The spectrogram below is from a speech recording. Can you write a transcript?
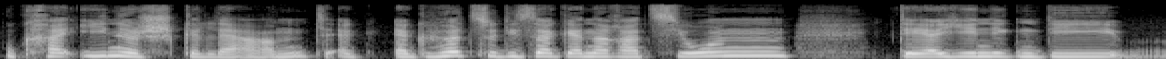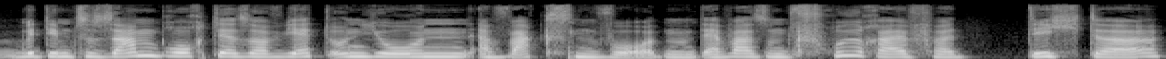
ukrainisch gelernt. Er, er gehört zu dieser Generation derjenigen, die mit dem Zusammenbruch der Sowjetunion erwachsen wurden. Und er war so ein frühreifer Dichter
